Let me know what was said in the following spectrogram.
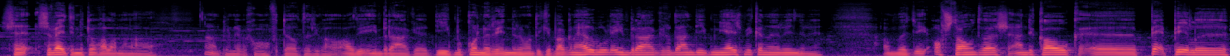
ze, ze weten het toch allemaal al. Nou, toen heb ik gewoon verteld dat ik al, al die inbraken die ik me kon herinneren. Want ik heb ook een heleboel inbraken gedaan die ik me niet eens meer kan herinneren. Omdat je of stoned was aan de kook, eh, pillen,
